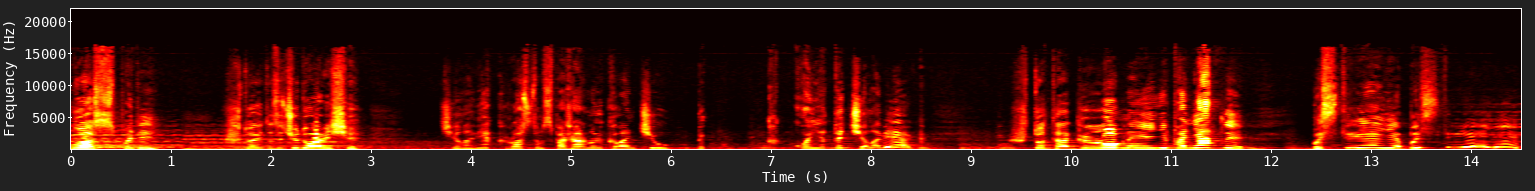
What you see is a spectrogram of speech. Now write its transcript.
Господи! Что это за чудовище? Человек ростом с пожарную каланчу. Да какой это человек? Что-то огромное и непонятное. Быстрее, быстрее!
